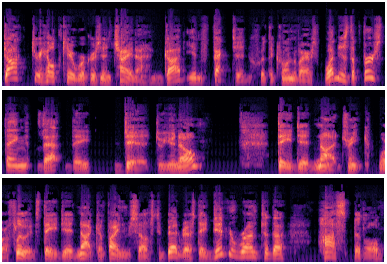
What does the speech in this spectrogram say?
doctor healthcare workers in China got infected with the coronavirus, what is the first thing that they did. Do you know? They did not drink more fluids. They did not confine themselves to bed rest. They didn't run to the hospital.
